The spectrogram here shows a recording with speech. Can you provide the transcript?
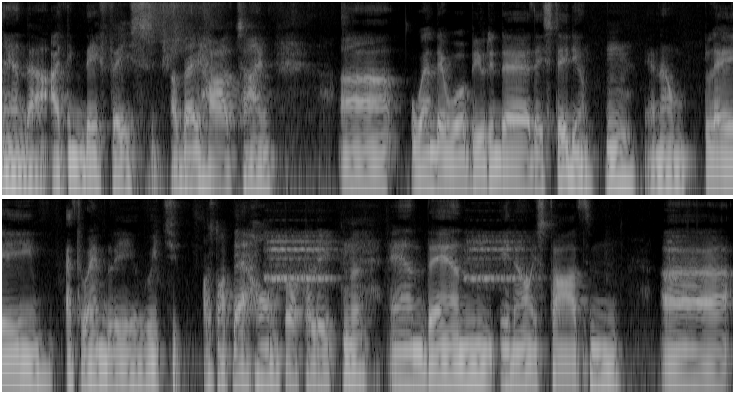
and uh, I think they face a very hard time uh, when they were building the, the stadium. You know, playing at Wembley, which was not their home properly, No. and then you know starting uh,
